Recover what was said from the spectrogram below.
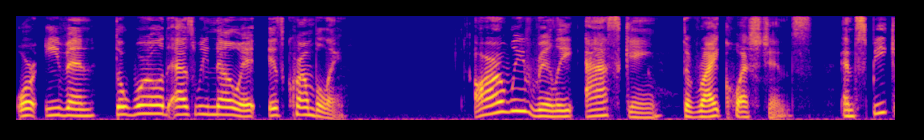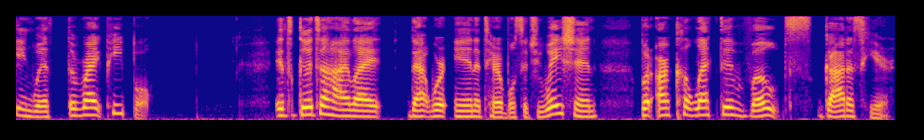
Or even the world as we know it is crumbling. Are we really asking the right questions and speaking with the right people? It's good to highlight that we're in a terrible situation, but our collective votes got us here.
